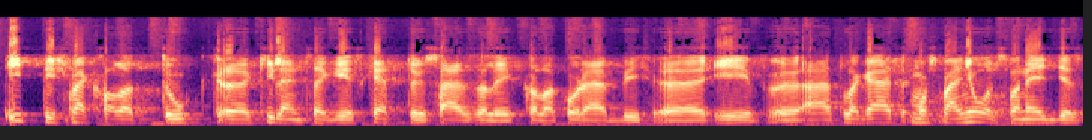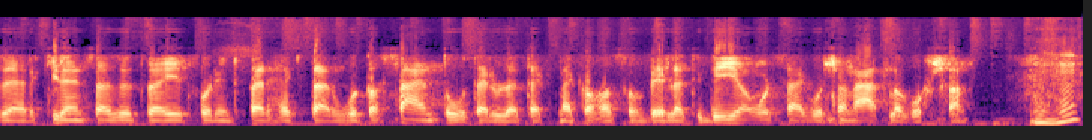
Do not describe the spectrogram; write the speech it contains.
Itt is meghaladtuk 9,2%-kal a korábbi év átlagát. Most már 81.957 forint per hektár volt a szántó területeknek a haszonbérleti díja, országosan átlagosan. Uh-huh.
